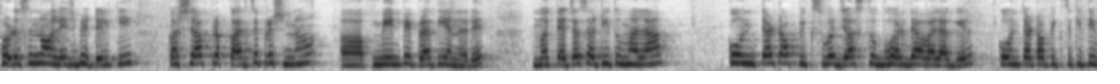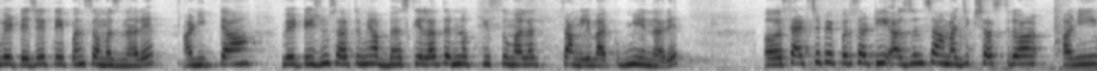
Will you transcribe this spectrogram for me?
थोडंसं नॉलेज भेटेल की कशा प्रकारचे प्रश्न मेन पेपरात येणार आहेत? मग त्याच्यासाठी तुम्हाला कोणत्या टॉपिक्सवर जास्त भर द्यावा लागेल? कोणत्या टॉपिकचं किती वेटेज आहे ते पण समजणार आहे. आणि त्या वेटेजनुसार तुम्ही अभ्यास केला तर नक्कीच तुम्हाला चांगले मार्क मिळणार आहेत. सॅटच्या पेपरसाठी अजून सामाजिक शास्त्र आणि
